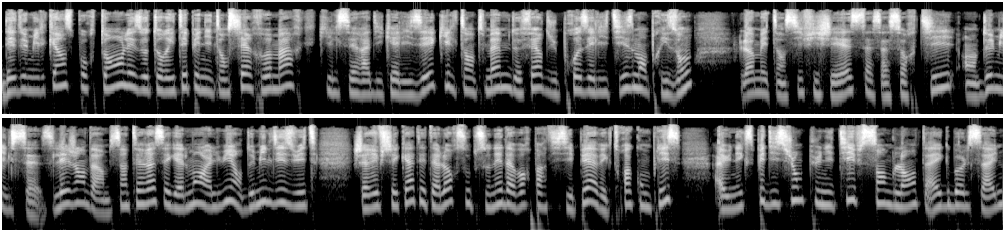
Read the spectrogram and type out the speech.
Dès 2015, pourtant, les autorités pénitentiaires remarquent qu'il s'est radicalisé, qu'il tente même de faire du prosélytisme en prison. L'homme est ainsi fiché S à sa sortie en 2016. Les gendarmes s'intéressent également à lui en 2018. Shérif Shekat est alors soupçonné d'avoir participé avec trois complices à une expédition punitive sanglante à Egbolsheim.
